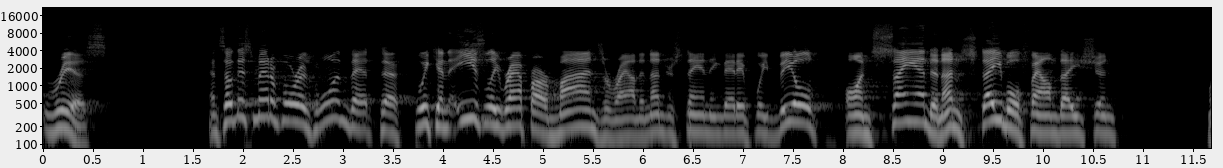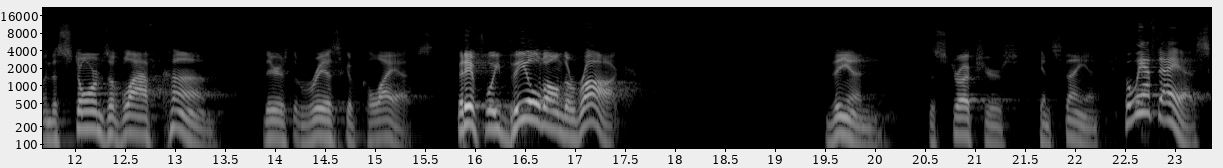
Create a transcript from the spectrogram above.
risk. And so, this metaphor is one that uh, we can easily wrap our minds around in understanding that if we build on sand and unstable foundation, when the storms of life come, there's the risk of collapse. But if we build on the rock, then the structures can stand. But we have to ask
